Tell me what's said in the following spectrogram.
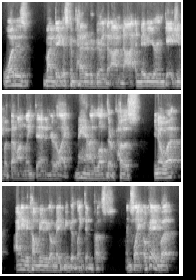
What is my biggest competitor doing that I'm not? And maybe you're engaging with them on LinkedIn and you're like, man, I love their posts. You know what? I need a company to go make me good LinkedIn posts. And it's like, okay, but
